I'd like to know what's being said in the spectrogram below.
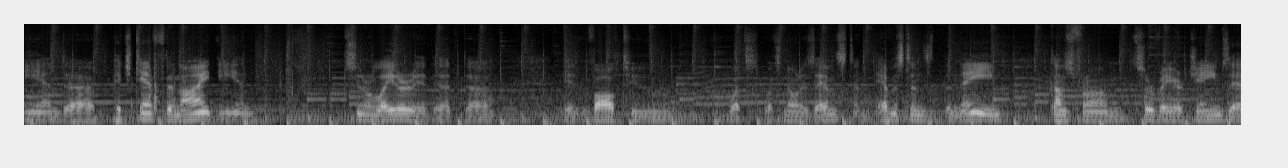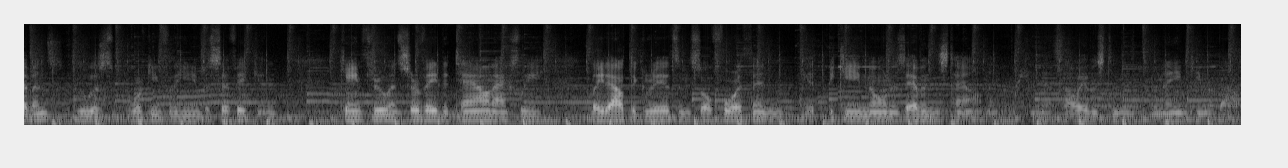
and uh, pitched tent for the night. And sooner or later, it, it, uh, it evolved to what's what's known as Evanston. Evanston's the name comes from surveyor James Evans, who was working for the Union Pacific and came through and surveyed the town, actually laid out the grids and so forth, and it became known as Evanstown. And that's how Evanston, the name came about.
